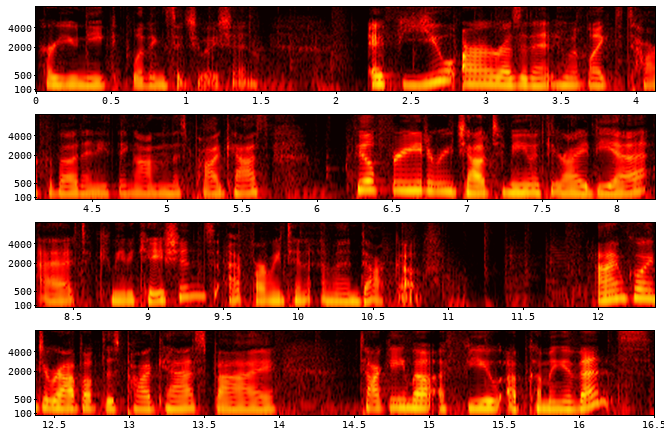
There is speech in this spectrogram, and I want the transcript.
her unique living situation. If you are a resident who would like to talk about anything on this podcast, feel free to reach out to me with your idea at communications at farmingtonmn.gov. I'm going to wrap up this podcast by talking about a few upcoming events.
